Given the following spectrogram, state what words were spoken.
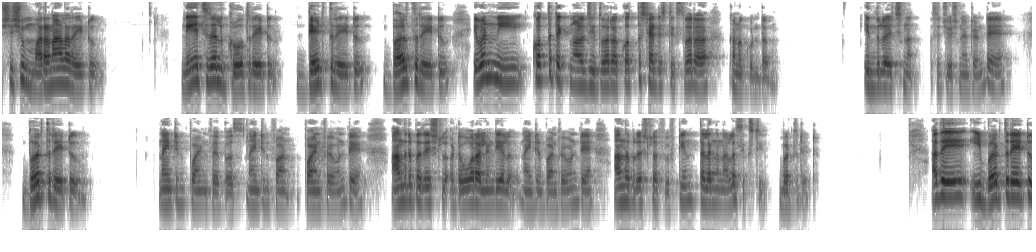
శిశు మరణాల rate natural growth rate death rate birth rate ఇవన్నీ కొత్త టెక్నాలజీ ద్వారా కొత్త స్టాటిస్టిక్స్ ద్వారా కనుక్కుంటారు ఇందులో ఇచ్చిన సిచ్యువేషన్ ఏంటంటే birth rate nineteen point five percent nineteen point five ఉంటే ఆంధ్రప్రదేశ్లో అంటే ఓవరాల్ ఇండియాలో నైన్టీన్ పాయింట్ ఫైవ్ ఉంటే ఆంధ్రప్రదేశ్లో ఫిఫ్టీన్ తెలంగాణలో సిక్స్టీన్ బర్త్ రేట్. అదే ఈ బర్త్ రేటు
